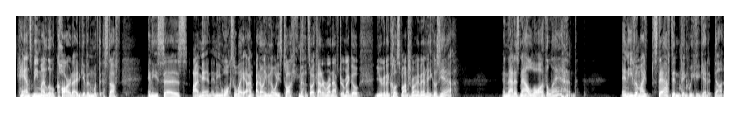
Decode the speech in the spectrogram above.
hands me my little card I'd given him with stuff. And he says, I'm in. And he walks away. I, I don't even know what he's talking about. So I kind of run after him. I go, You're going to co sponsor my amendment? He goes, Yeah. And that is now law of the land. And even my staff didn't think we could get it done.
